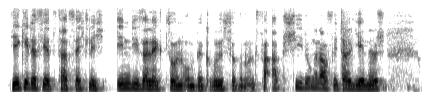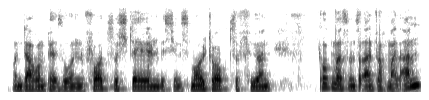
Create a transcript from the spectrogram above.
Hier geht es jetzt tatsächlich in dieser Lektion um Begrüßungen und Verabschiedungen auf Italienisch und darum, Personen vorzustellen, ein bisschen Smalltalk zu führen. Gucken wir es uns einfach mal an.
